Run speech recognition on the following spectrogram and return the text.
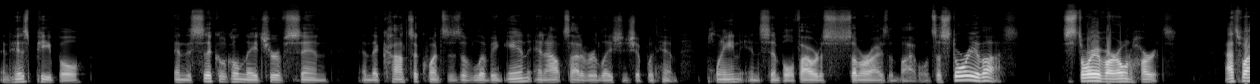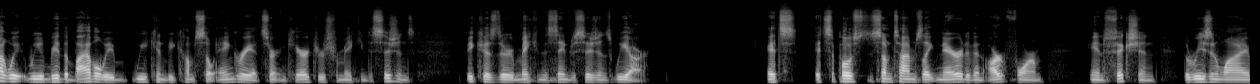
and his people and the cyclical nature of sin and the consequences of living in and outside of a relationship with Him. Plain and simple, if I were to summarize the Bible. It's a story of us, a story of our own hearts. That's why we, we read the Bible, we, we can become so angry at certain characters for making decisions because they're making the same decisions we are. It's it's supposed to sometimes like narrative and art form in fiction. The reason why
